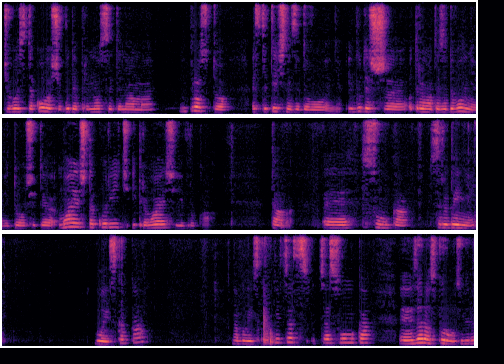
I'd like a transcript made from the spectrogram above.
чогось такого, що буде приносити нам е, просто естетичне задоволення. І будеш е, отримати задоволення від того, що ти маєш таку річ і тримаєш її в руках. Так, е, сумка всередині блискавка. На блискавці ця, ця сумка. Е, зараз по розміру.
